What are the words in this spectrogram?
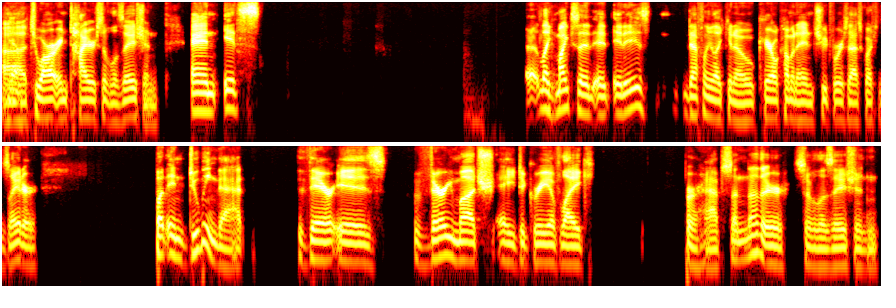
uh Yeah. to our entire civilization, and it's. uh, Uh, like Mike said, it, it is definitely like you know Carol coming in shoot first, ask questions later. But in doing that, there is very much a degree of like perhaps another civilization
